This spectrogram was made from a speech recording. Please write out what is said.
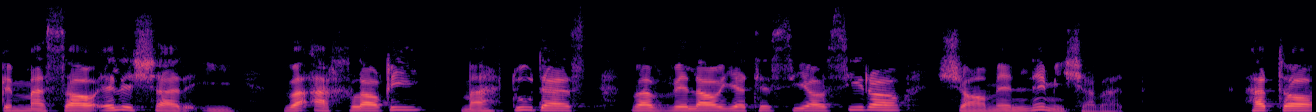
به مسائل شرعی و اخلاقی محدود است و ولایت سیاسی را شامل نمی شود حتی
